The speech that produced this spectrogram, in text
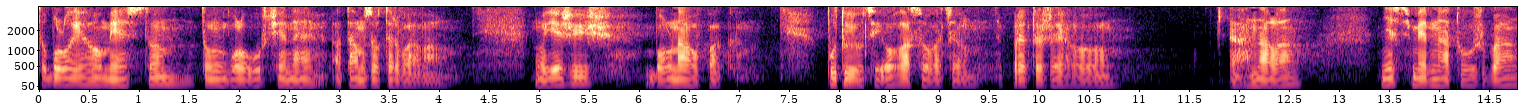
To bolo jeho miesto, tomu bolo určené a tam zotrvával. No Ježiš bol naopak putujúci ohlasovateľ, pretože ho hnala nesmierna túžba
